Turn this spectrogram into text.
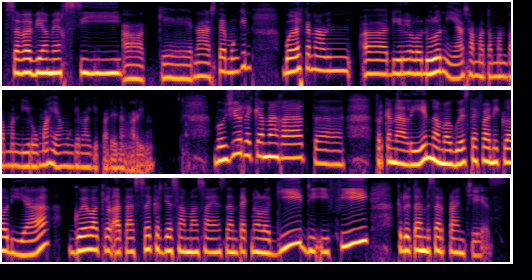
Ça va bien merci Oke, nah Ste mungkin boleh kenalin eh, diri lo dulu nih ya sama teman-teman di rumah yang mungkin lagi pada dengerin. Bonjour les camarades Eh, Perkenalin nama gue Stefani Claudia Gue wakil atase kerjasama sains dan teknologi di IVI Kedutaan Besar Prancis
